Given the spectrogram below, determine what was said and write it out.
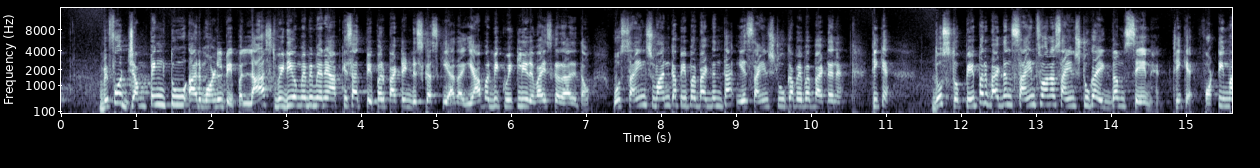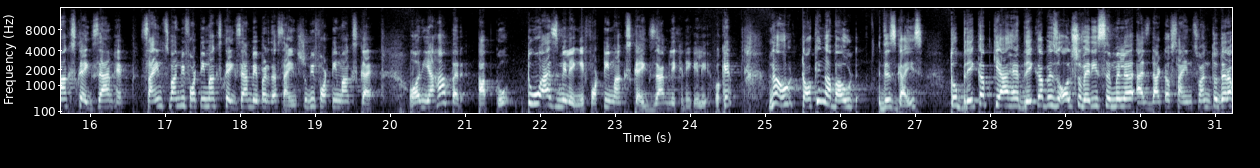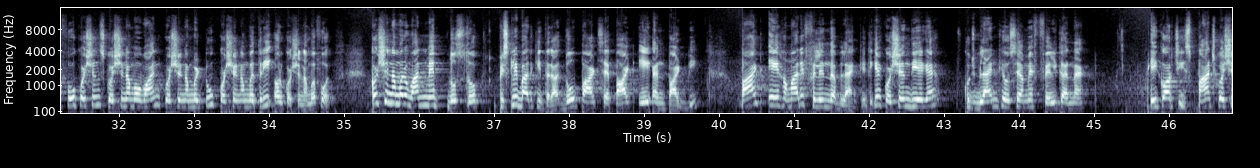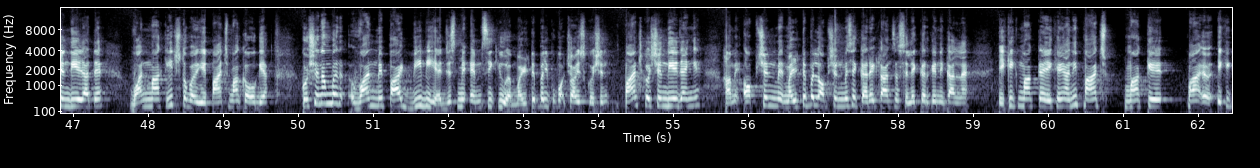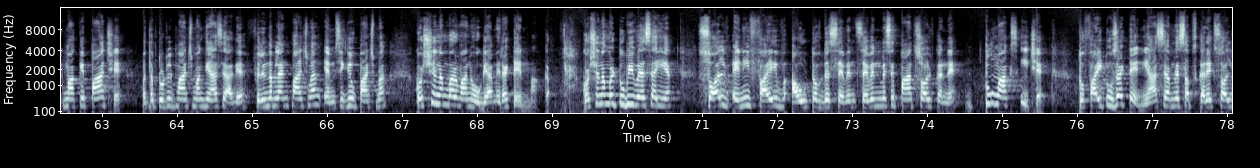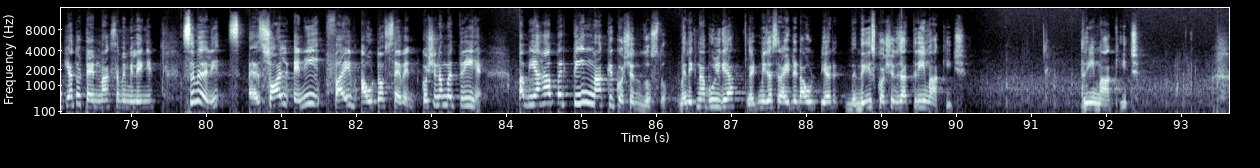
before jumping to our model paper last video में भी मैंने आपके साथ पेपर पैटर्न डिस्कस किया था। यहाँ पर भी क्विकली रिवाइज करा देता हूँ। वो साइंस वन का पेपर पैटर्न था, ये साइंस टू का पेपर पैटर्न है। ठीक है? दोस्तों पेपर पैटर्न साइंस वन और साइंस टू का एकदम सेम है। ठीक है? 40 मार्क्स का एग्ज़ाम है। साइंस वन भी 40 मार्क्स का एग्ज़ाम पेपर था साइंस टू भी 40 मार्क्स का है। और यहाँ पर आपको टू आवर्स मिलेंगे 40 मार्क्स का एग्ज़ाम लिखने के लिए okay now talking about this guys तो ब्रेकअप क्या है? Breakup is also very similar as that of science one तो there are four question question number one question number two question number three और question number four question number one में दोस्तों, पिछली बार की तरह दो पार्ट है part A and part B part A हमारे फिल इन द ब्लैंक है, ठीक है? क्वेश्चन दिए गए, कुछ ब्लैंक है, उसे हमें फिल करना है। एक और चीज़, पाँच क्वेश्चन दिए जाते हैं वन मार्क ईच तो ये पाँच मार्क का हो गया। क्वेश्चन नंबर वन में पार्ट बी भी है, जिसमें एमसीक्यू है। मल्टीपल चॉइस क्वेश्चन पाँच क्वेश्चन दिए जाएँगे। हमें ऑप्शन में मल्टीपल ऑप्शन में से करेक्ट आंसर सिलेक्ट करके निकालना है। एक एक मार्क का एक है, यानी पाँच मार्क के एक एक मार्क के पाँच है। मतलब टोटल पाँच मार्क यहाँ से आ गए फिल इन द ब्लैंक पाँच मार्क एमसीक्यू पाँच मार्क क्वेश्चन नंबर वन हो गया मेरा टेन मार्क का। क्वेश्चन नंबर टू भी वैसा ही है। Solve any five out of the seven seven में से पाँच सॉल्व करने टू मार्क्स ईच है। तो फाइव टू टेन यहाँ से हमने सब करेक्ट सॉल्व किया तो टेन मार्क्स हमें मिलेंगे। Similarly solve any five out of seven question number three है। अब यहाँ पर तीन मार्क के क्वेश्चन दोस्तों, मैं लिखना भूल गया। Let me just write it out here these questions are three mark each three mark each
